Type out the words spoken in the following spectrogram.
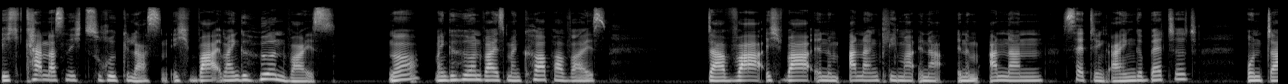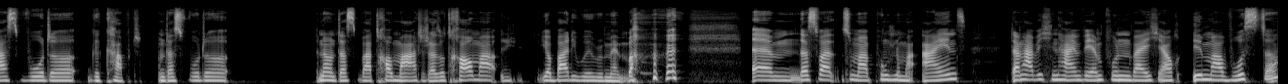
ich kann das nicht zurücklassen. Ich war, mein Gehirn weiß. Ne? Mein Gehirn weiß, mein Körper weiß. Da war, ich war in einem anderen Klima, in, einer, in einem anderen Setting eingebettet und das wurde gekappt. Und das wurde, ne, und das war traumatisch. Also Trauma, your body will remember. ähm, das war zumal Punkt Nummer eins. Dann habe ich ein Heimweh empfunden, weil ich ja auch immer wusste,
